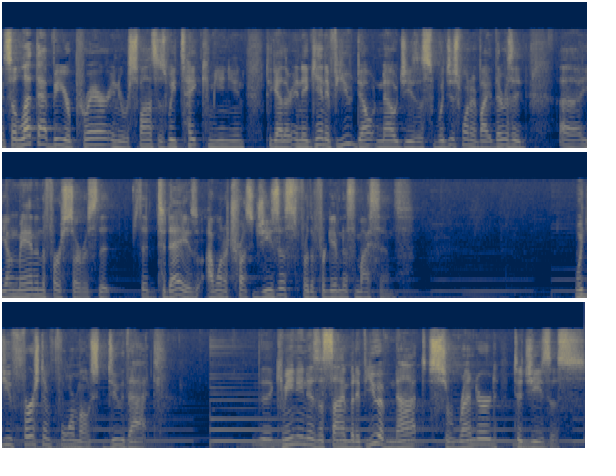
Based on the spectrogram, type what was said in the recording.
And so let that be your prayer and your response as we take communion together. And again, if you don't know Jesus, we just want to invite, there was a uh, young man in the first service that said, Today is I want to trust Jesus for the forgiveness of my sins. Would you first and foremost do that? The communion is a sign, but if you have not surrendered to Jesus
